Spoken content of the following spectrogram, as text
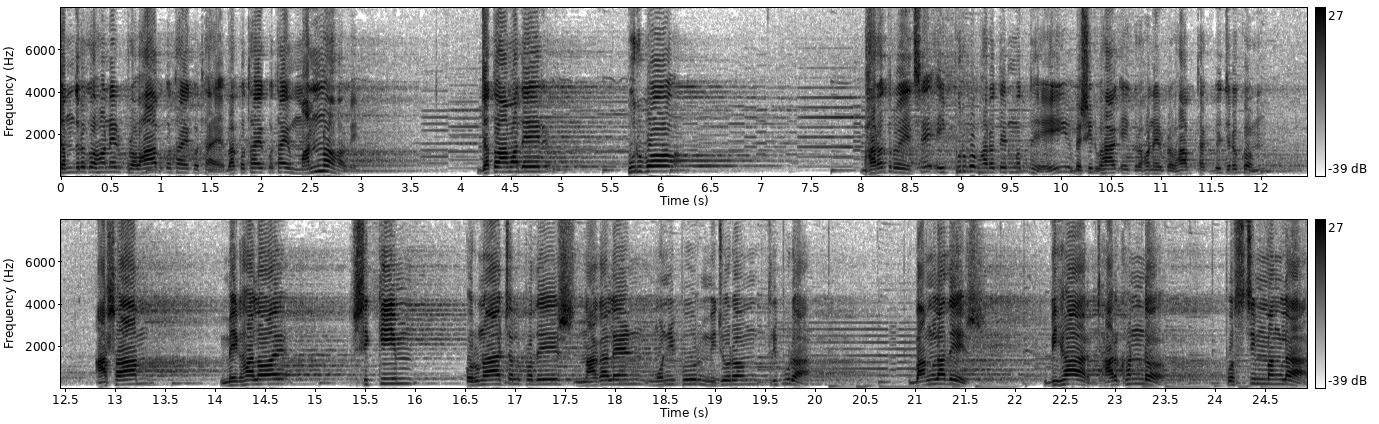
চন্দ্রগ্রহণের প্রভাব কোথায় কোথায় বা কোথায় কোথায় মান্য হবে, যত আমাদের পূর্ব ভারত রয়েছে, এই পূর্ব ভারতের মধ্যেই বেশিরভাগ এই গ্রহণের প্রভাব থাকবে। যেরকম আসাম মেঘালয়, সিকিম, অরুণাচল প্রদেশ, নাগাল্যান্ড, মণিপুর, মিজোরাম, ত্রিপুরা, বাংলাদেশ, বিহার, ঝাড়খণ্ড, পশ্চিমবাংলা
